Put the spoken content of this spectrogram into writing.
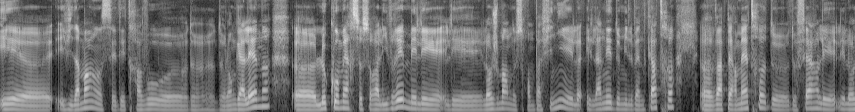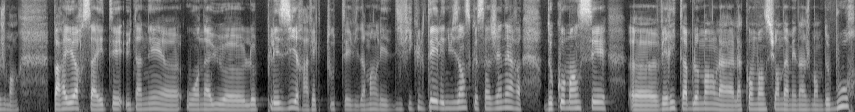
et euh, évidemment, c'est des travaux euh, de, longue haleine. Euh, le commerce sera livré, mais les, logements ne seront pas finis. Et l'année 2024 euh, va permettre de, faire les, logements. Par ailleurs, ça a été une année euh, où on a eu euh, le plaisir, avec toutes évidemment les difficultés et les nuisances que ça génère, de commencer euh, véritablement la, convention d'aménagement de Bourg.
